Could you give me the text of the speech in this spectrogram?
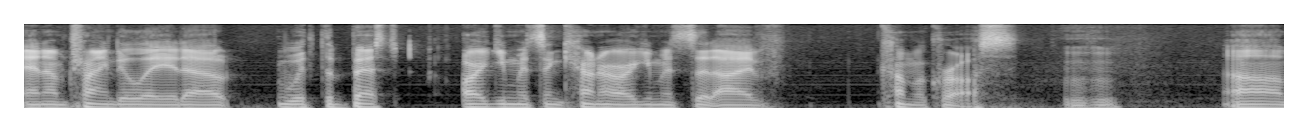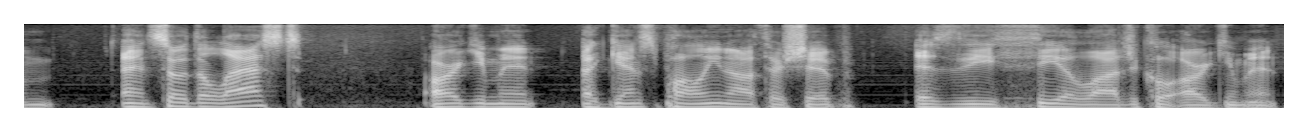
and I'm trying to lay it out with the best arguments and counter arguments that I've come across. Um, and so the last argument against Pauline authorship is the theological argument.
